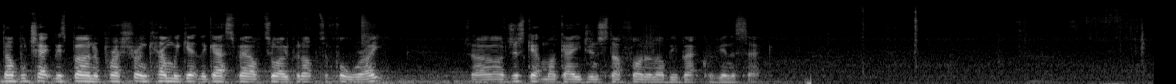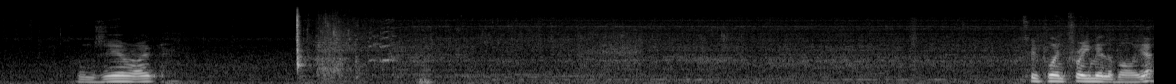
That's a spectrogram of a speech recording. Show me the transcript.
double check this burner pressure and can we get the gas valve to open up to full rate. So I'll just get my gauge and stuff on and I'll be back with you in a sec. On zero. Two point three millibar, yeah?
